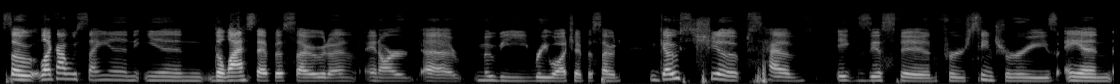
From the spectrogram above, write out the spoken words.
So, like I was saying in the last episode uh, in our uh, movie rewatch episode, ghost ships have existed for centuries and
